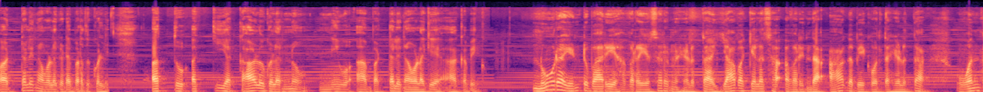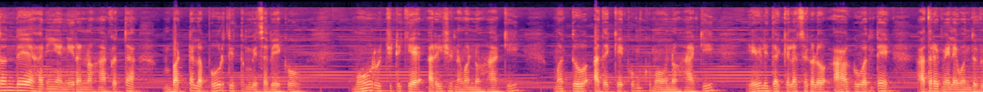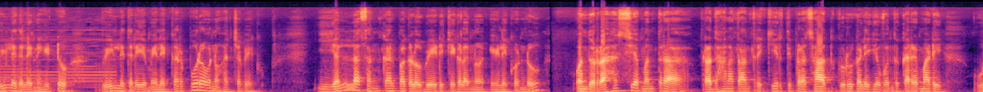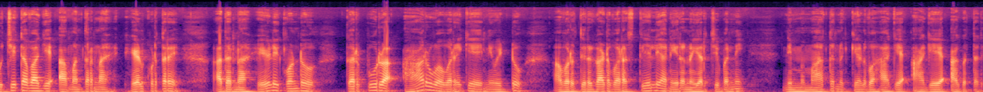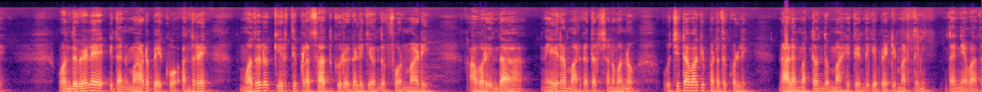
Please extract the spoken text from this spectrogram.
ಬಟ್ಟಲಿನ ಒಳಗಡೆ ಬರೆದುಕೊಳ್ಳಿ. ಹತ್ತು ಅಕ್ಕಿಯ ಕಾಳುಗಳನ್ನು ನೀವು ಆ ಬಟ್ಟಲಿನ ಒಳಗೆ ಹಾಕಬೇಕು. ನೂರ ಎಂಟು ಬಾರಿ ಅವರ ಹೆಸರನ್ನು ಹೇಳುತ್ತಾ ಯಾವ ಕೆಲಸ ಅವರಿಂದ ಆಗಬೇಕು ಅಂತ ಹೇಳುತ್ತಾ ಒಂದೊಂದೇ ಹನಿಯ ನೀರನ್ನು ಹಾಕುತ್ತಾ ಬಟ್ಟಲ ಪೂರ್ತಿ ತುಂಬಿಸಬೇಕು. ಮೂರು ಚಿಟಿಕೆ ಅರಿಶಿಣವನ್ನು ಹಾಕಿ ಮತ್ತು ಅದಕ್ಕೆ ಕುಂಕುಮವನ್ನು ಹಾಕಿ ಹೇಳಿದ ಕೆಲಸಗಳು ಆಗುವಂತೆ ಅದರ ಮೇಲೆ ಒಂದು ವೀಳ್ಯದೆಲೆಯನ್ನು ಇಟ್ಟು ವೀಳ್ಯದೆಲೆಯ ಮೇಲೆ ಕರ್ಪೂರವನ್ನು ಹಚ್ಚಬೇಕು. ಈ ಎಲ್ಲ ಸಂಕಲ್ಪಗಳು, ಬೇಡಿಕೆಗಳನ್ನು ಹೇಳಿಕೊಂಡು ಒಂದು ರಹಸ್ಯ ಮಂತ್ರ, ಪ್ರಧಾನ ತಾಂತ್ರಿ ಕೀರ್ತಿ ಪ್ರಸಾದ್ ಗುರುಗಳಿಗೆ ಒಂದು ಕರೆ ಮಾಡಿ ಉಚಿತವಾಗಿ ಆ ಮಂತ್ರನ ಹೇಳ್ಕೊಡ್ತಾರೆ. ಅದನ್ನು ಹೇಳಿಕೊಂಡು ಕರ್ಪೂರ ಆರುವವರೆಗೆ ನೀವಿಟ್ಟು ಅವರು ತಿರುಗಾಡುವ ರಸ್ತೆಯಲ್ಲಿ ಆ ನೀರನ್ನು ಎರಚಿ ಬನ್ನಿ. ನಿಮ್ಮ ಮಾತನ್ನು ಕೇಳುವ ಹಾಗೆ ಹಾಗೆಯೇ ಆಗುತ್ತದೆ. ಒಂದು ವೇಳೆ ಇದನ್ನು ಮಾಡಬೇಕು ಅಂದರೆ ಮೊದಲು ಕೀರ್ತಿ ಪ್ರಸಾದ್ ಗುರುಗಳಿಗೆ ಒಂದು ಫೋನ್ ಮಾಡಿ, ಅವರಿಂದ ನೇರ ಮಾರ್ಗದರ್ಶನವನ್ನು ಉಚಿತವಾಗಿ ಪಡೆದುಕೊಳ್ಳಿ. ನಾಳೆ ಮತ್ತೊಂದು ಮಾಹಿತಿಯೊಂದಿಗೆ ಭೇಟಿ ಮಾಡ್ತೀನಿ. ಧನ್ಯವಾದ.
